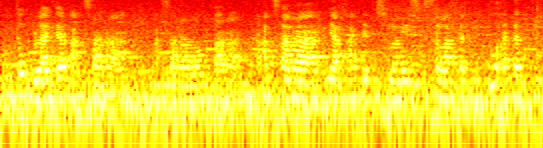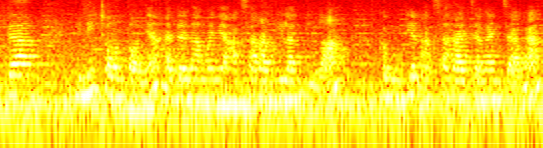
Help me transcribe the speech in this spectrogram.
untuk belajar aksara, aksara lontara. Nah, aksara yang ada di Sulawesi Selatan itu ada tiga. Ini contohnya ada namanya aksara bilang-bilang, kemudian aksara jangan-jangan,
